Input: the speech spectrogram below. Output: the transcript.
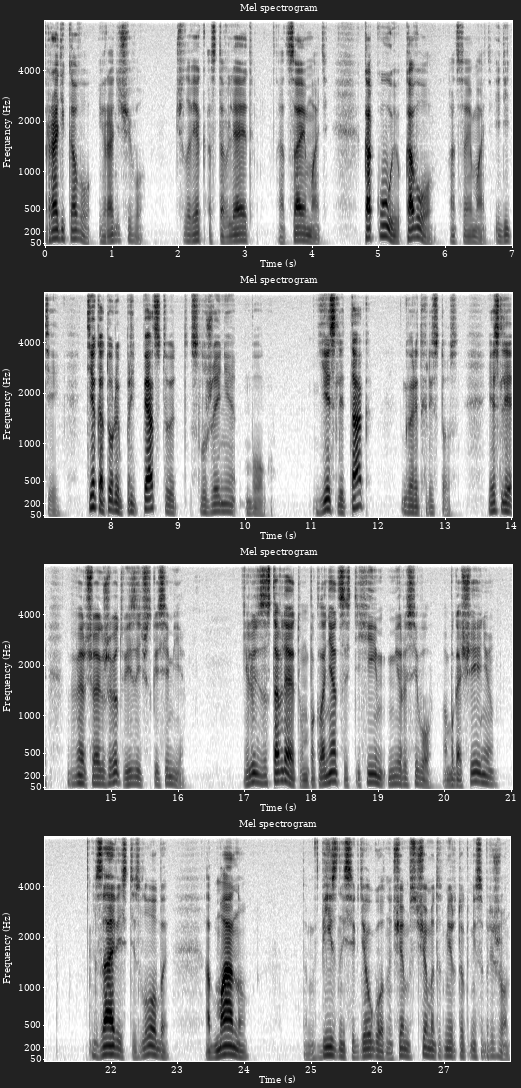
Ради кого и ради чего человек оставляет отца и мать? Какую, кого отца и мать и детей? Те, которые препятствуют служению Богу. Если так, говорит Христос, если, например, человек живет в языческой семье, И люди заставляют ему поклоняться стихиям мира сего, обогащению, зависти, злобы, обману, там, в бизнесе, где угодно, чем, с чем этот мир только не сопряжен.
